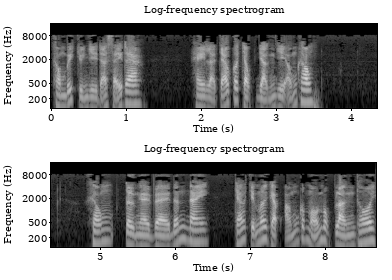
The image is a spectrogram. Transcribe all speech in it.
không biết chuyện gì đã xảy ra. Hay là cháu có chọc giận gì ổng không? Không, từ ngày về đến nay, cháu chỉ mới gặp ổng có mỗi một lần thôi,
